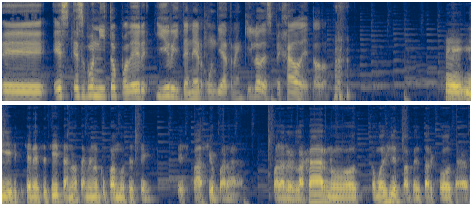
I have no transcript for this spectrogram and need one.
eh, es, es bonito poder ir y tener un día tranquilo, despejado de todo. Sí, y se necesita, ¿no? También ocupamos este espacio para, para relajarnos, como dices, para pensar cosas.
